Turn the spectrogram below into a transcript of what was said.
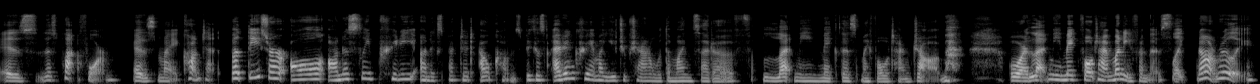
is this platform, is my content. But these are all honestly pretty unexpected outcomes because I didn't create my YouTube channel with the mindset of let me make this this my full time job or let me make full time money from this. Like, not really.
